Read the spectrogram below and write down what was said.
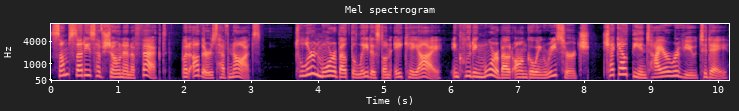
Some studies have shown an effect, but others have not. To learn more about the latest on AKI, including more about ongoing research, check out the entire review today.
